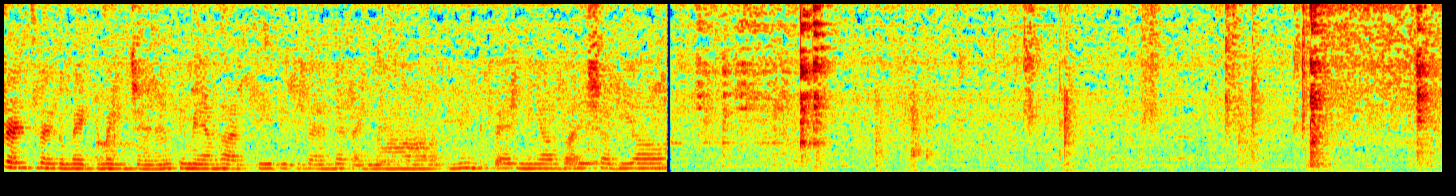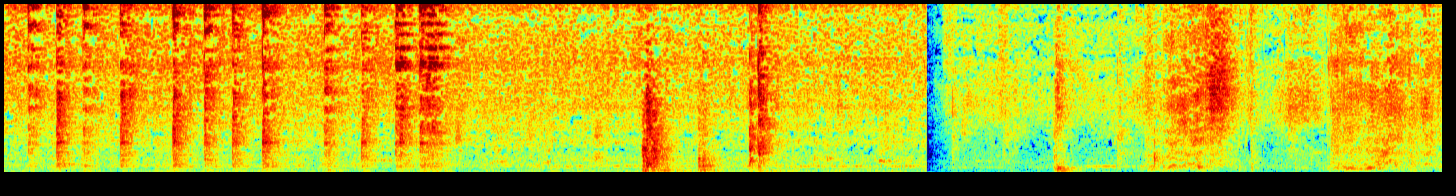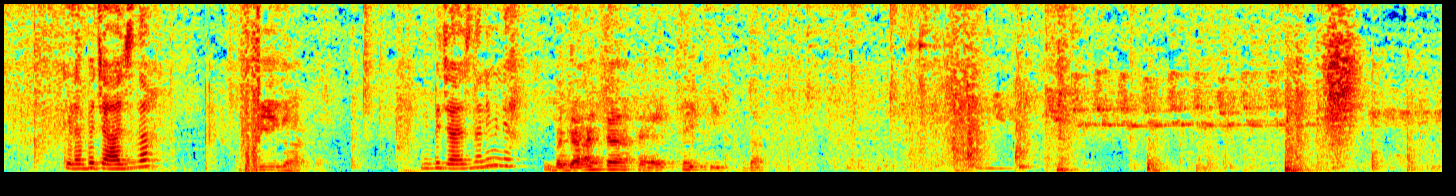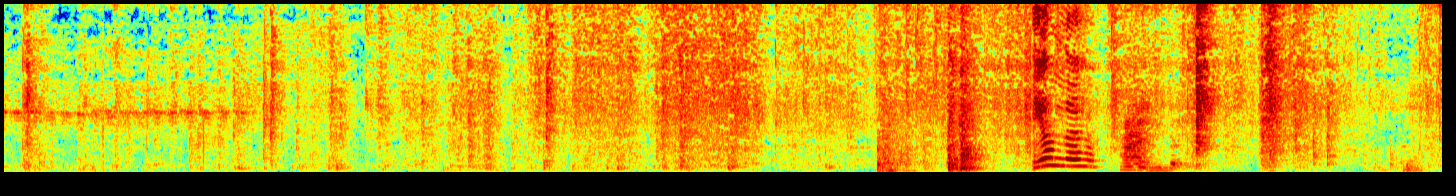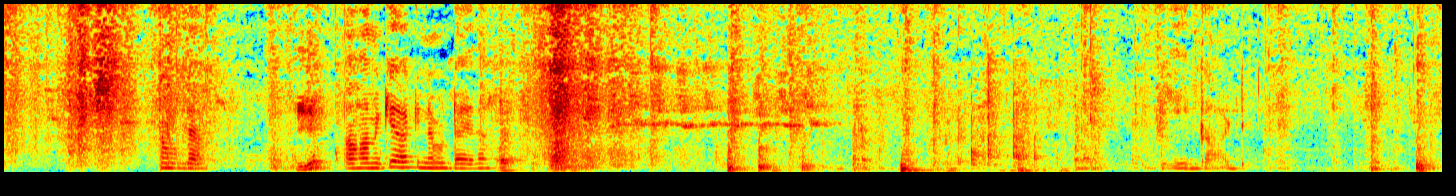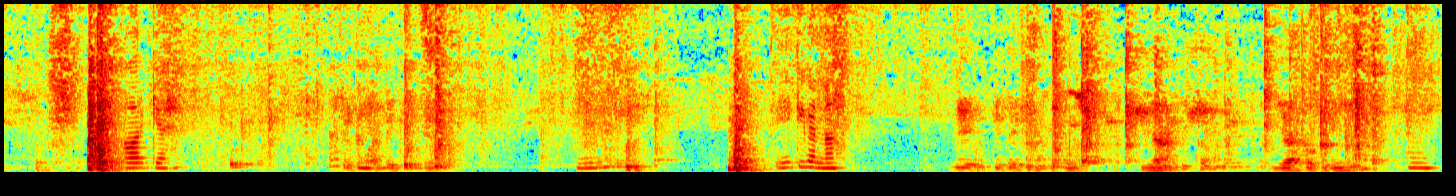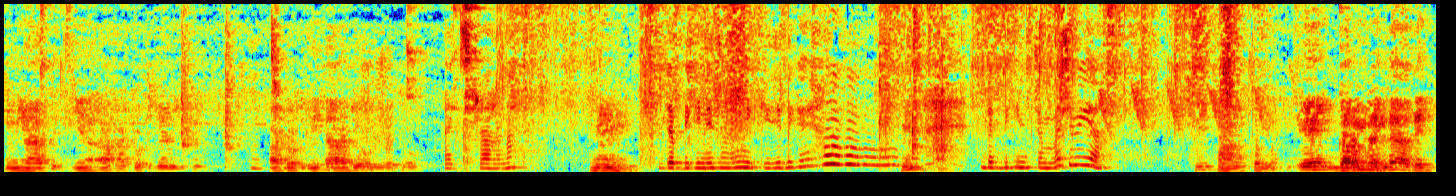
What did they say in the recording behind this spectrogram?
Friends welcome back to my channel ਤੇ ਮੈਂ ਹਾਂ ਭਾਰਤੀ ਦੀ ਦੁਪਹਿਰ ਦਾ ਟਾਈਮ ਆ ਨਹੀਂ ਦੁਪਹਿਰ ਨਹੀਂ ਕਿਹੜਾ ਬਜਾਜ ਦਾ ਕੀ ਗੱਲ ਨਹੀਂ ਬਜਾਜ ਦਾ ਨਹੀਂ ਮਿਲਿਆ ਬਜਾਜ ਦਾ ਹੈ ਇੱਥੇ ਹੀ ਚੀਜ਼ ਦਾ ਇਹ ਹੁੰਦਾ ਇਹ ਹਾਂ ਜੀ ਬਈ ਹੁੰਦਾ ਕੀ ਹੈ ਆਹ ਮੈਂ ਕਿਹਾ ਕਿੰਨਾ ਵੱਡਾ ਇਹਦਾ ਅੱਛਾ वी गार्ड और क्या है अरे ਟਮਾਟਰ ਕੀ ਹੈ मेरे ये ਕੀ ਕਰਨਾ ਇਹ ਕਿਤੇ ਖਾਣ ਜਾਣ ਦੀ ਕੰਮ ਹੈ ਯਾ ਟੁੱਟ ਗਈ ਹੈ ਹਮ, ਉਹਨੇ ਆ ਦਿੱਤੀਆਂ ਆਹ ਟੁੱਟ ਜਾਣੀ ਤਾਂ ਆ ਟੁੱਟ ਗਈ ਤਾਂ ਆ ਜੋੜ ਲਿਓ ਤੋ। ਐਕਸਟਰਾ ਹੈ ਨਾ ਹੂੰ। ਡੱਬੀ ਕਿੰਨੀ ਸੋਹਣੀ ਨਿੱਕੀ ਜਿਹੀ ਦਿਖਾਈ। ਹੂੰ। ਡੱਬੀ ਕਿੰਨੀ ਚਮਚ ਵੀ ਆ। ਕੀ ਹਾਂ ਚਮਚ? ਇਹ ਗਰਮ ਰਹਿੰਦਾ ਆ ਦੇ।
